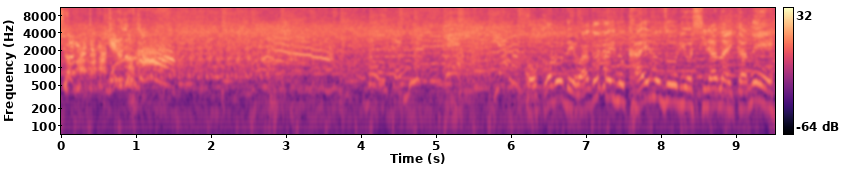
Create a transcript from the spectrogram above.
わしはまた負けるのか！ところで我が輩の替えの草履を知らないかね？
